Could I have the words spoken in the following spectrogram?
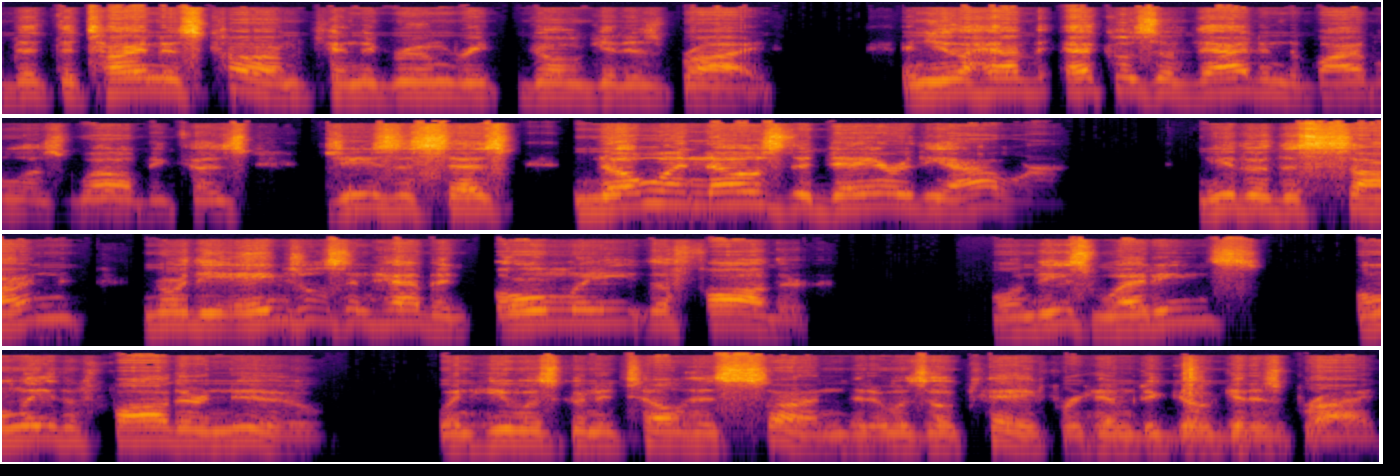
that the time has come, can the groom re- go get his bride. And you'll have echoes of that in the Bible as well, because Jesus says, no one knows the day or the hour, neither the Son nor the angels in heaven, only the Father. On these weddings, only the Father knew when he was going to tell his son that it was okay for him to go get his bride.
